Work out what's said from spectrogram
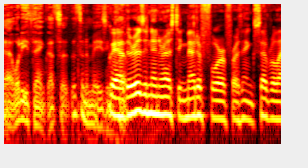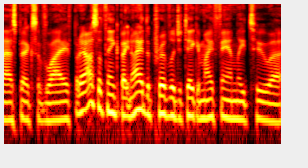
yeah, what do you think? That's a, that's an amazing Yeah, clip. there is an interesting metaphor for I think several aspects of life. But I also think about you know I had the privilege of taking my family to uh,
